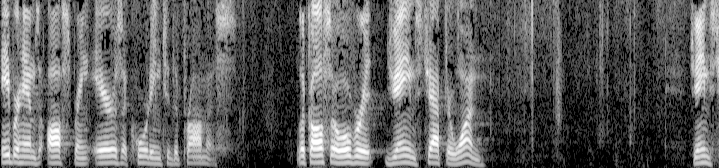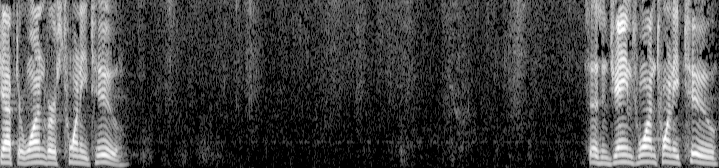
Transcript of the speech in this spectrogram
Abraham's offspring, heirs according to the promise. Look also over at James chapter 1. James chapter 1 verse 22. It says in James 1:22,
